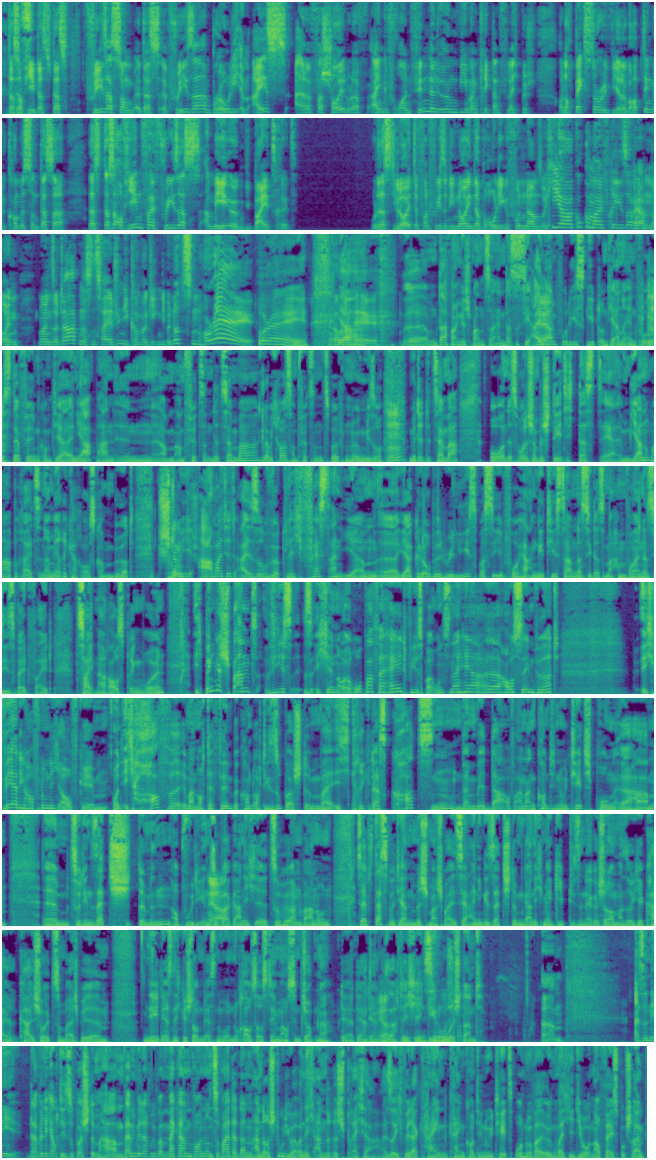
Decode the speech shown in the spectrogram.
Dass auf jeden, dass, dass Freezer Song, äh, dass äh, Freezer Broly im Eis äh, verschollen oder eingefroren findet irgendwie. Man kriegt dann vielleicht auch noch Backstory, wie er da überhaupt hingekommen ist und dass er, dass, dass er auf jeden Fall Freezers Armee irgendwie beitritt. Oder dass die Leute von Freezer die neuen da Broly gefunden haben, so, hier, gucke mal, Freezer, wir haben einen neuen, neuen Soldaten, das sind Saiyajin, die können wir gegen die benutzen, hooray! Hooray! Hooray. Ja, ähm, darf man gespannt sein. Das ist die eine Ja. Info, die es gibt. Und die andere Info ist, der Film kommt ja in Japan in, am, am 14. Dezember, glaube ich, raus. Am 14., 12., irgendwie so. Mhm. Mitte Dezember. Und es wurde schon bestätigt, dass der im Januar bereits in Amerika rauskommen wird. Stimmt, Toei stimmt. arbeitet also wirklich fest an ihrem äh, ja, Global Release, was sie vorher angeteased haben, dass sie das machen wollen, dass sie es weltweit zeitnah rausbringen wollen. Ich bin gespannt, wie es sich in Europa verhält, wie es bei uns nachher äh, aussehen wird. Ich will ja die Hoffnung nicht aufgeben. Und ich hoffe immer noch, der Film bekommt auch die Superstimmen, weil ich kriege das Kotzen, wenn wir da auf einmal einen Kontinuitätssprung äh, haben ähm, zu den Set-Stimmen, obwohl die in Ja. Super gar nicht äh, zu hören waren. Und selbst das wird ja ein Mischmasch, weil es ja einige Set-Stimmen gar nicht mehr gibt. Die sind ja gestorben. Also hier Karl, Karl Schulz zum Beispiel. Ähm, nee, der ist nicht gestorben, der ist nur, nur raus aus dem, aus dem Job, ne? Der, der hat ja, Ja, gesagt, ich, ich gehe in. Ruhestand. Ähm, also nee, da will ich auch die Superstimmen haben. Wenn wir darüber meckern wollen und so weiter, dann ein anderes Studio, aber nicht andere Sprecher. Also ich will da kein, kein Kontinuitätsbruch, nur weil irgendwelche Idioten auf Facebook schreiben,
